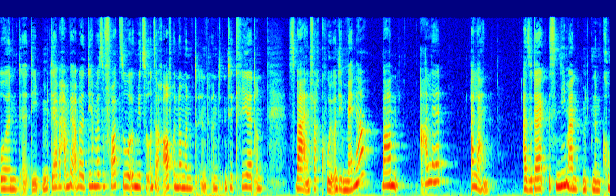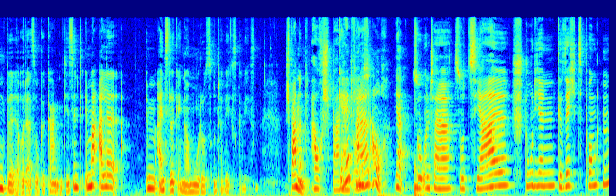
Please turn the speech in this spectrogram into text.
und äh, die, mit der haben wir aber, die haben wir sofort so irgendwie zu uns auch aufgenommen und, und, und, integriert und es war einfach cool. Und die Männer waren alle allein. Also da ist niemand mit einem Kumpel oder so gegangen. Die sind immer alle im Einzelgängermodus unterwegs gewesen. Spannend. Auch spannend. Geld fand oder? ich auch. Ja. So unter Sozialstudiengesichtspunkten.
